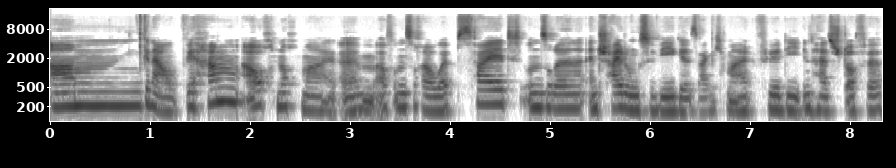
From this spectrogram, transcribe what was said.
Ähm, genau. Wir haben auch nochmal ähm, auf unserer Website unsere Entscheidungswege, sage ich mal, für die Inhaltsstoffe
